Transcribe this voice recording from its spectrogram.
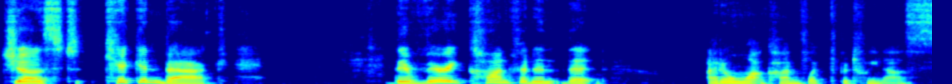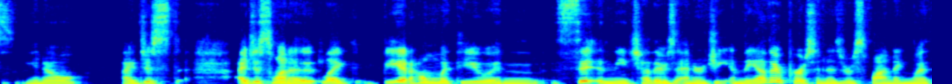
just kicking back. They're very confident that I don't want conflict between us, you know? I just I just want to like be at home with you and sit in each other's energy and the other person is responding with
